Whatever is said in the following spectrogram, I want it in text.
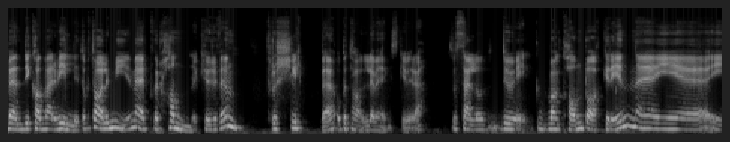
Men de kan være villige til å betale mye mer for handlekurven for å slippe å betale leveringsgebyret. Så selv om du, man kan bake inn eh, i, i,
